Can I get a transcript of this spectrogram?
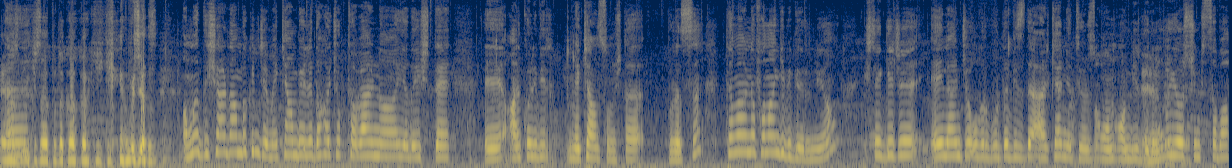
En az Ee. bir iki saat burada kahkaha kiki yapacağız. Ama dışarıdan bakınca mekan böyle daha çok taverna ya da işte e, alkolü bir mekan sonuçta burası. Taverna falan gibi görünüyor. İşte gece eğlence olur burada biz de erken yatıyoruz 10-11 dedim. Evet, Uyuyoruz evet. çünkü sabah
